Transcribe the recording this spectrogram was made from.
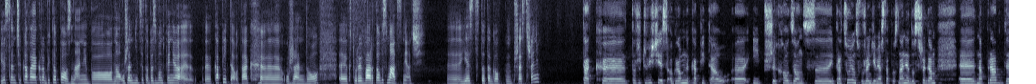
jestem ciekawa, jak robi to Poznań, bo no, urzędnicy to bez wątpienia y, kapitał tak, y, urzędu, który warto wzmacniać. Jest do tego przestrzeń? Tak, e, to rzeczywiście jest ogromny kapitał e, i przychodząc e, i pracując w Urzędzie Miasta Poznania dostrzegam naprawdę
